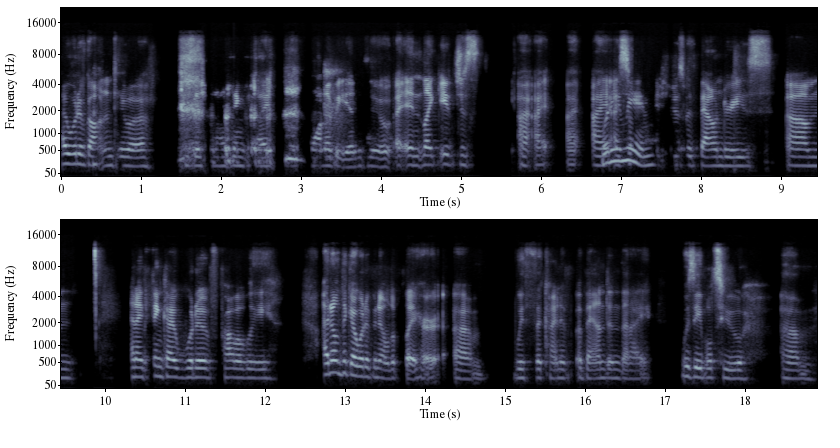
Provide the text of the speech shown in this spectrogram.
I would have gotten into a position I think that I want to be into. And like it just I I I What do you I mean? Issues with boundaries. Um and I think I would have probably I don't think I would have been able to play her um with the kind of abandon that I was able to um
